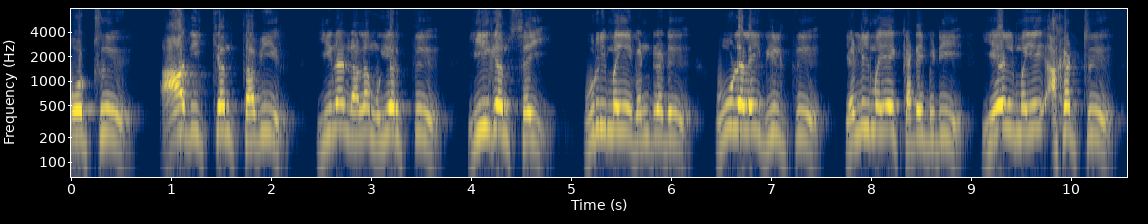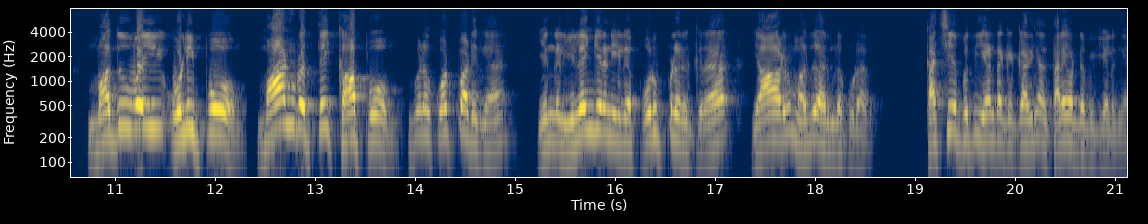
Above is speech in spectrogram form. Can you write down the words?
போற்று ஆதிக்கம் தவிர் இன நலம் உயர்த்து ஈகம் செய் உரிமையை வென்றெடு ஊழலை வீழ்த்து எளிமையை கடைபிடி ஏழ்மையை அகற்று மதுவை ஒழிப்போம் மானுடத்தை காப்போம் இவ்வளவு கோட்பாடுங்க எங்கள் இளைஞரணியில பொறுப்புல இருக்கிற யாரும் மது அருந்தக்கூடாது கட்சியை பற்றி ஏன்ட்ட கேட்காதீங்க? அந்த தலைவர்கிட்ட போய் கேளுங்க.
